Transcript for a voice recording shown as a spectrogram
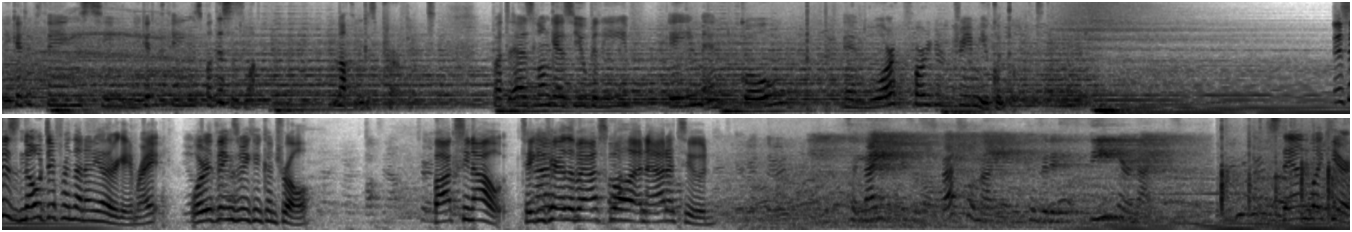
negative things, see negative things, but this is life. Nothing is perfect. But as long as you believe, aim, and go and work for your dream, you can do it. This is no different than any other game, right? What are things we can control? Boxing out, taking care of the basketball, and attitude. Tonight is a special night because it is senior night. Stand like here,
